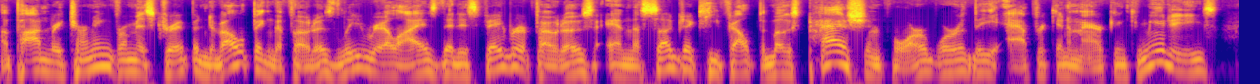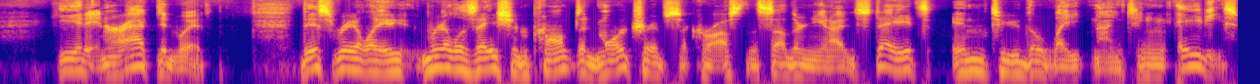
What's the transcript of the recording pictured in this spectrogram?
Upon returning from his trip and developing the photos, Lee realized that his favorite photos and the subject he felt the most passion for were the African American communities he had interacted with. This realization prompted more trips across the southern United States into the late 1980s.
